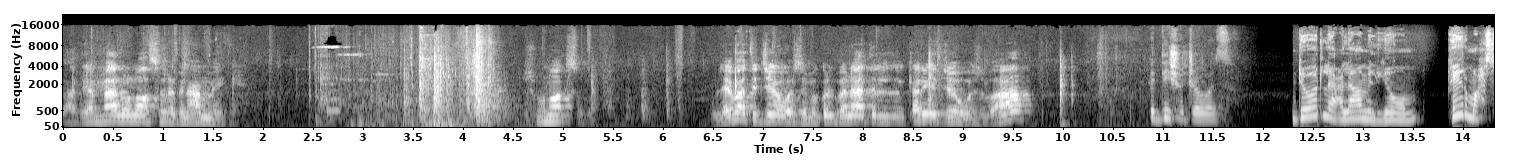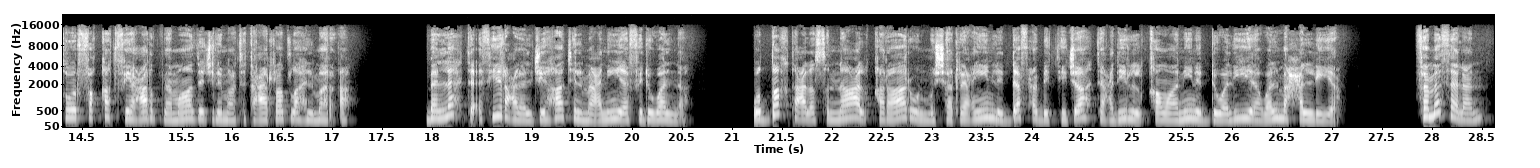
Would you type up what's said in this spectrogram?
بعدين ماله ناصر ابن عمك. شو ناقصه؟ وليه ما تتجوزي؟ ما كل بنات القرية يتجوزوا ها؟ بديش أتجوز؟ دور الإعلام اليوم غير محصور فقط في عرض نماذج لما تتعرض له المرأة بل له تأثير على الجهات المعنية في دولنا والضغط على صناع القرار والمشرعين للدفع باتجاه تعديل القوانين الدولية والمحلية. فمثلا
